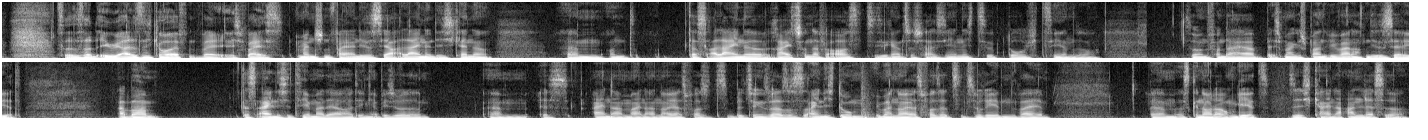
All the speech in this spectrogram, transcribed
so, das hat irgendwie alles nicht geholfen, weil ich weiß, Menschen feiern dieses Jahr alleine, die ich kenne. Ähm, und das alleine reicht schon dafür aus, diese ganze Scheiße hier nicht zu glorifizieren. So. so, und von daher bin ich mal gespannt, wie Weihnachten dieses Jahr wird. Aber das eigentliche Thema der heutigen Episode ähm, ist einer meiner Neujahrsvorsätze, beziehungsweise es ist eigentlich dumm, über Neujahrsvorsätze zu reden, weil ähm, es genau darum geht, sich keine Anlässe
